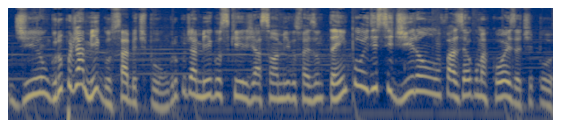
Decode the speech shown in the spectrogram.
de um grupo de amigos, sabe? Tipo, um grupo de amigos que já são amigos faz um tempo e decidiram fazer alguma coisa, tipo,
